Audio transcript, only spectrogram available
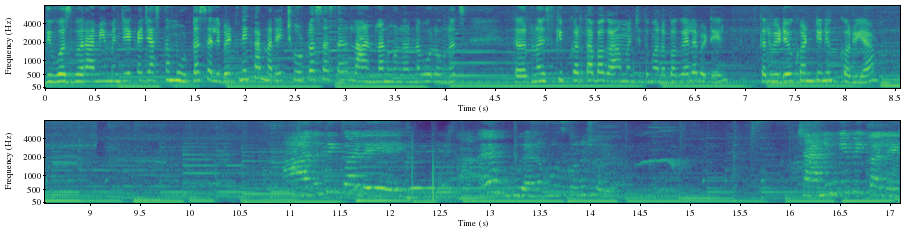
दिवसभर आम्ही म्हणजे काही जास्त मोठं सेलिब्रेट नाही करणार आहे. छोटंसं असं लहान लहान मुलांना बोलवूनच. तर न स्किप करता बघा म्हणजे तुम्हाला बघायला भेटेल. तर व्हिडिओ कंटिन्यू करूया. चालू की भी कले.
